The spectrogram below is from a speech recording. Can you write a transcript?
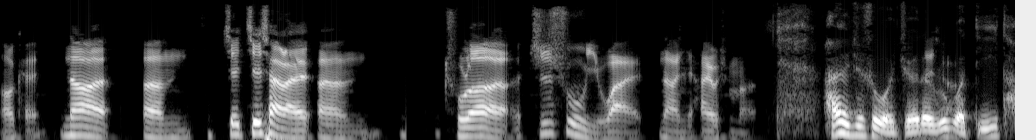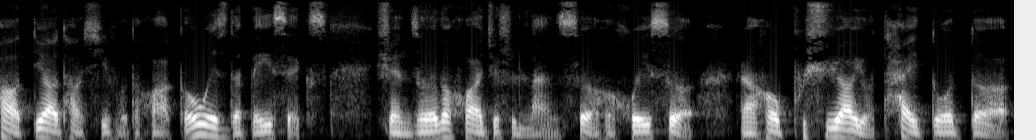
，OK，那嗯接接下来嗯。除了支数以外，那你还有什么？还有就是，我觉得如果第一套、第二套西服的话，Go with the basics，选择的话就是蓝色和灰色，然后不需要有太多的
